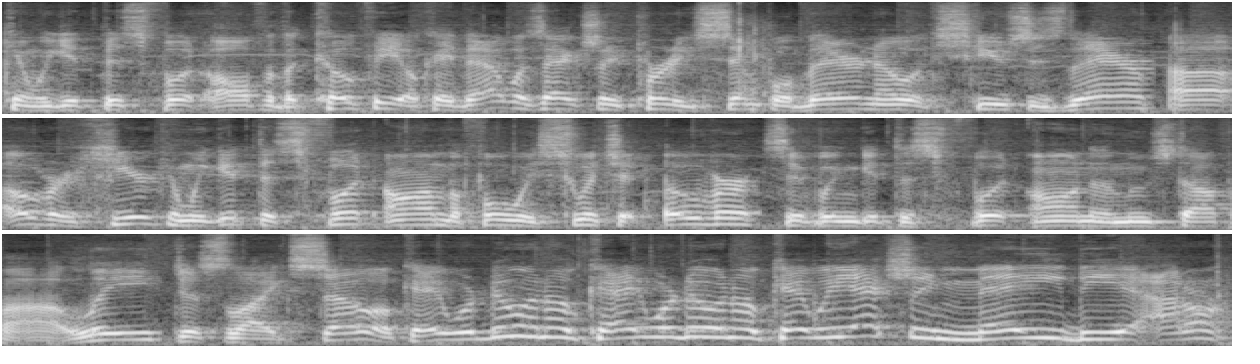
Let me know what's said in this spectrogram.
Can we get this foot off of the Kofi? Okay, that was actually pretty simple there. No excuses there. Uh, over here, can we get this foot on before we switch it over? See if we can get this foot on to the Mustafa Ali, just like so. Okay, we're doing okay. We're doing okay. We actually may be, I don't,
